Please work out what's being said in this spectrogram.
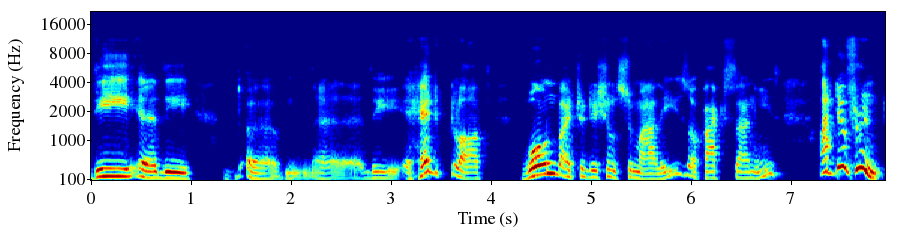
The, uh, the, um, uh, the headcloth worn by traditional Somalis or Pakistanis are different.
